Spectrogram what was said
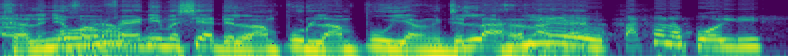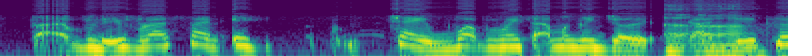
Selalunya fun fair ni mesti ada lampu-lampu yang jelas lah Ya, kan. takkanlah polis tak boleh perasan eh Cai buat pemeriksaan mengejut. Ha. Ada ke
